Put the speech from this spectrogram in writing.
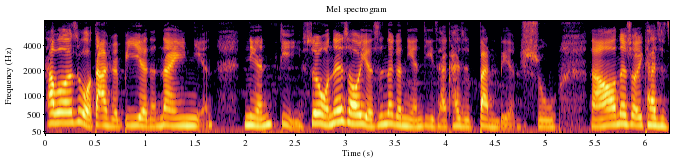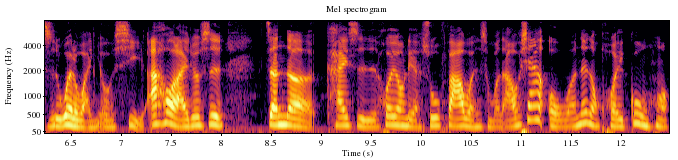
差不多是我大学毕业的那一年年底，所以我那时候也是那个年底才开始办脸书，然后那时候一开始只是为了玩游戏啊，后来就是真的开始会用脸书发文什么的。我现在偶尔那种回顾吼，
